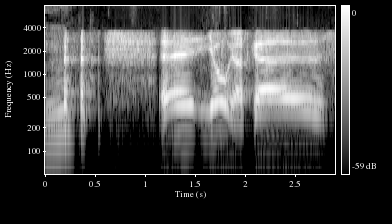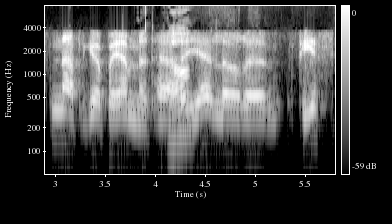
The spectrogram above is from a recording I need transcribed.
Mm. eh, jo, jag ska snabbt gå på ämnet här. Ja. Det gäller eh, fisk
